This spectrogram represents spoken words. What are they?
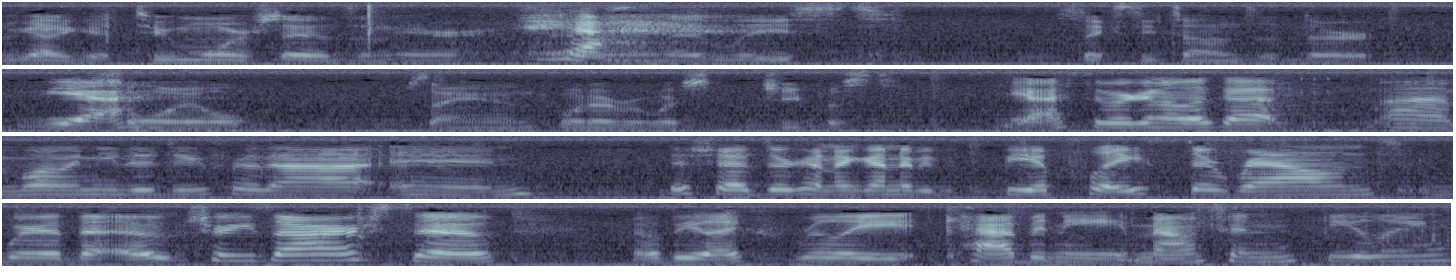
We got to get two more sheds in here. Yeah. And at least 60 tons of dirt, yeah. soil, sand, whatever was cheapest. yeah so we're gonna look up um, what we need to do for that and the sheds are gonna gonna be, be placed around where the oak trees are so it'll be like really cabiny mountain feeling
